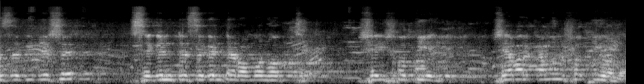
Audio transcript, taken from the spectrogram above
আছে বিদেশে সেকেন্ডে সেকেন্ডে রমণ হচ্ছে, সেই সে আবার কেমন সতী হলো?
